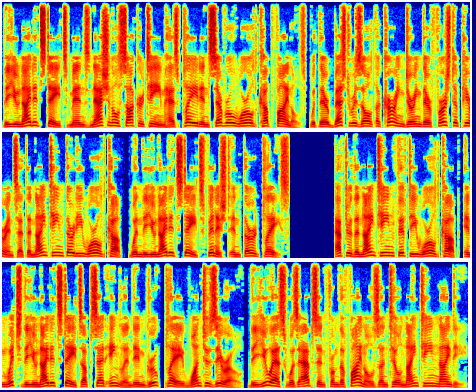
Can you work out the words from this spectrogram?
The United States men's national soccer team has played in several World Cup finals, with their best result occurring during their first appearance at the 1930 World Cup, when the United States finished in third place. After the 1950 World Cup, in which the United States upset England in group play 1–0, the US was absent from the finals until 1990.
